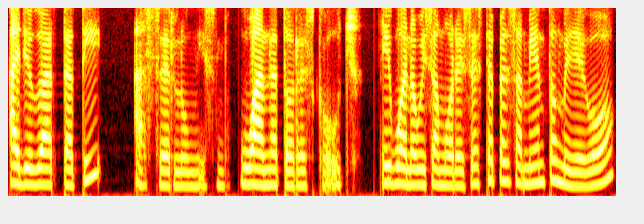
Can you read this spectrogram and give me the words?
ayudarte a ti a hacer lo mismo. Wanda Torres Coach. Y bueno, mis amores, este pensamiento me llegó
